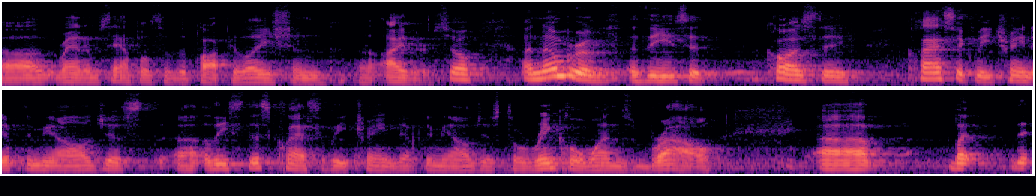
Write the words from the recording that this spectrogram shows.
uh, random samples of the population uh, either. So a number of these that caused the classically trained epidemiologist, uh, at least this classically trained epidemiologist, to wrinkle one's brow. Uh, but th-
